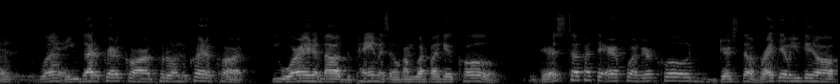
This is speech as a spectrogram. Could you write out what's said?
And what you got a credit card, put it on the credit card. You worried about the payments of what if I get cold? There's stuff at the airport. If you're cold, there's stuff right there when you get off.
